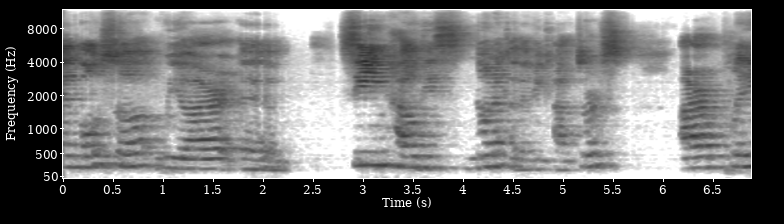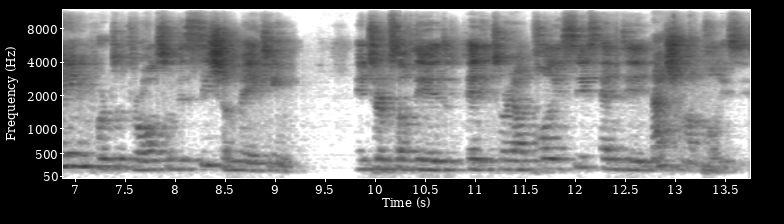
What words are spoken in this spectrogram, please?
and also we are uh, seeing how these non-academic actors are playing important roles in decision making in terms of the editorial policies and the national policies.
